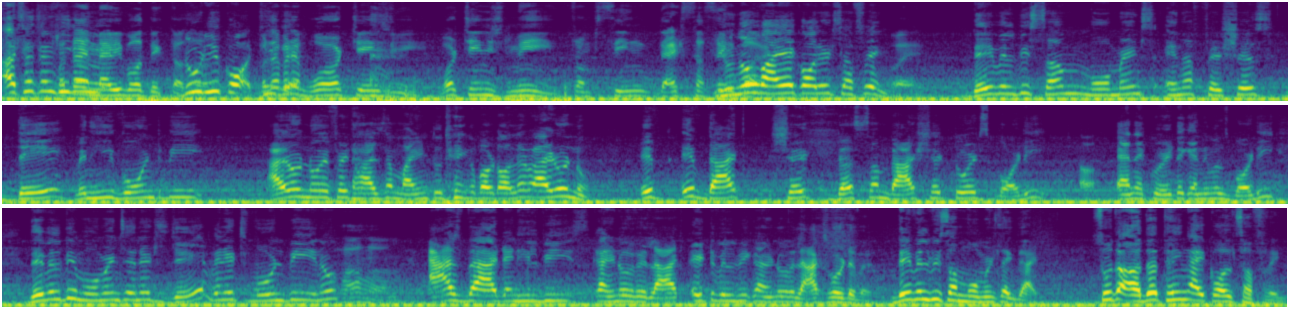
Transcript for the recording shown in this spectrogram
अच्छा चल ठीक है मैं भी बहुत देखता था Dude, you call- पता ठीक है है। What changed me what changed me from seeing that suffering know why I call it suffering? Why? There will be some moments in a fish's day when he won't be. I don't know if it has the mind to think about all that. I don't know. If if that shit does some bad shit to its body, uh, an aquatic animal's body, there will be moments in its day when it won't be, you know, हाँ हाँ as bad, and he'll be kind of relaxed. It will be kind of relaxed, whatever. There will be some moments like that. So the other thing I call suffering.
